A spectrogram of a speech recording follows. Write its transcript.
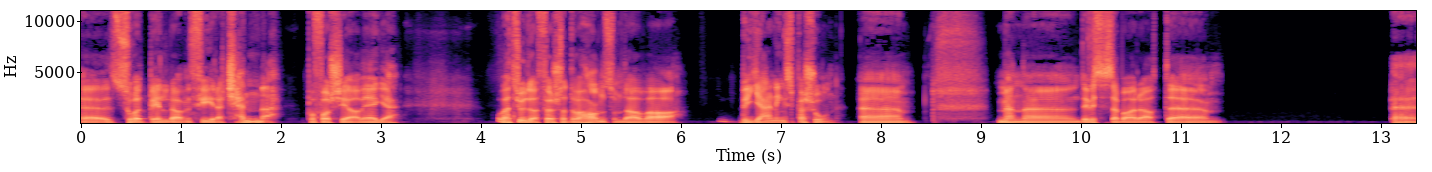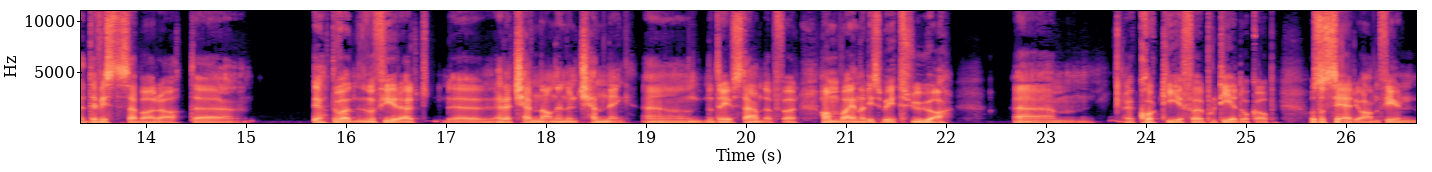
eh, så et bilde av en fyr jeg kjenner, på forsida av VG. Og jeg trodde først at det var han som da var begjerningsperson. Eh, men eh, det viste seg bare at Eh, det viste seg bare at eh, ja, det var en fyr jeg eh, eller kjenner, han er en kjenning, han drev standup før. Han var en av de som ble trua um, kort tid før politiet dukka opp. Og så ser jo han fyren,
